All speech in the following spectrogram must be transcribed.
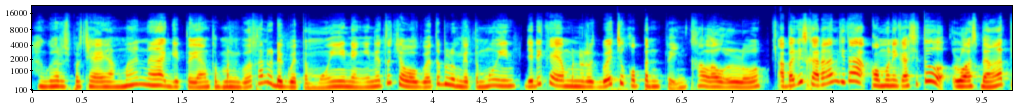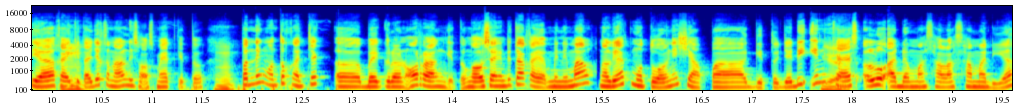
gue harus percaya yang mana? Gitu. Yang temen gue kan udah gue temuin yang ini tuh cowok gue tuh belum gue temuin. Jadi kayak menurut gue cukup penting kalau lo apalagi sekarang kan kita komunikasi tuh luas banget ya kayak kita aja kenalan di sosmed gitu. Penting untuk ngecek eh, background orang gitu. Nggak usah yang kita kayak minimal ngelihat mutualnya siapa gitu. Jadi in Iya. case lu ada masalah sama dia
